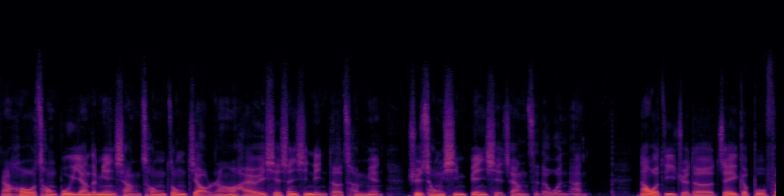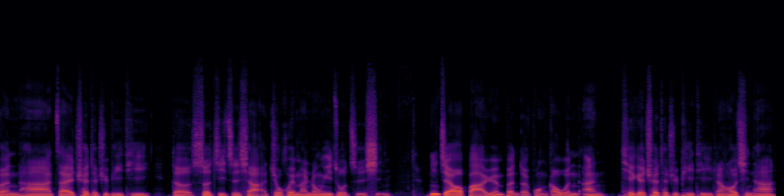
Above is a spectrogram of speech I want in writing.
然后从不一样的面向，从宗教，然后还有一些身心灵的层面，去重新编写这样子的文案。那我自己觉得这个部分，它在 Chat GPT 的设计之下，就会蛮容易做执行。你只要把原本的广告文案贴给 Chat GPT，然后请它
